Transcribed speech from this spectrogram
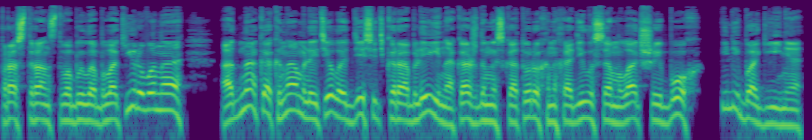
Пространство было блокировано, однако к нам летело 10 кораблей, на каждом из которых находился младший бог или богиня.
